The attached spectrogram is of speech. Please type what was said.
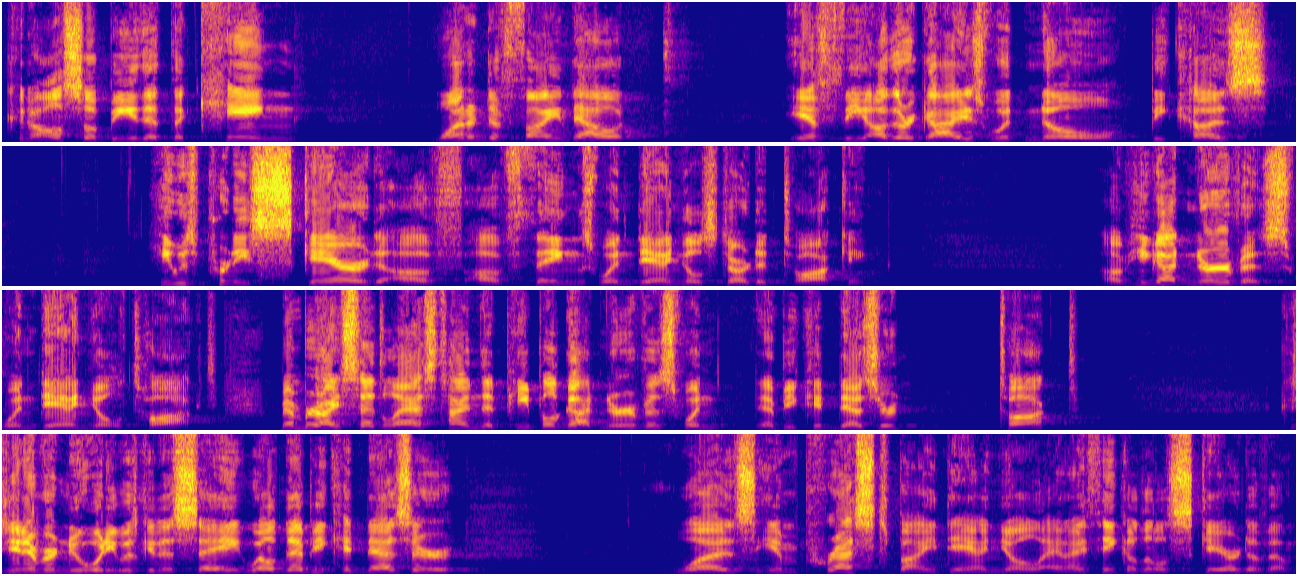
could also be that the king wanted to find out if the other guys would know because he was pretty scared of, of things when Daniel started talking. Um, he got nervous when Daniel talked. Remember, I said last time that people got nervous when Nebuchadnezzar talked? Because you never knew what he was going to say? Well, Nebuchadnezzar was impressed by Daniel and I think a little scared of him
